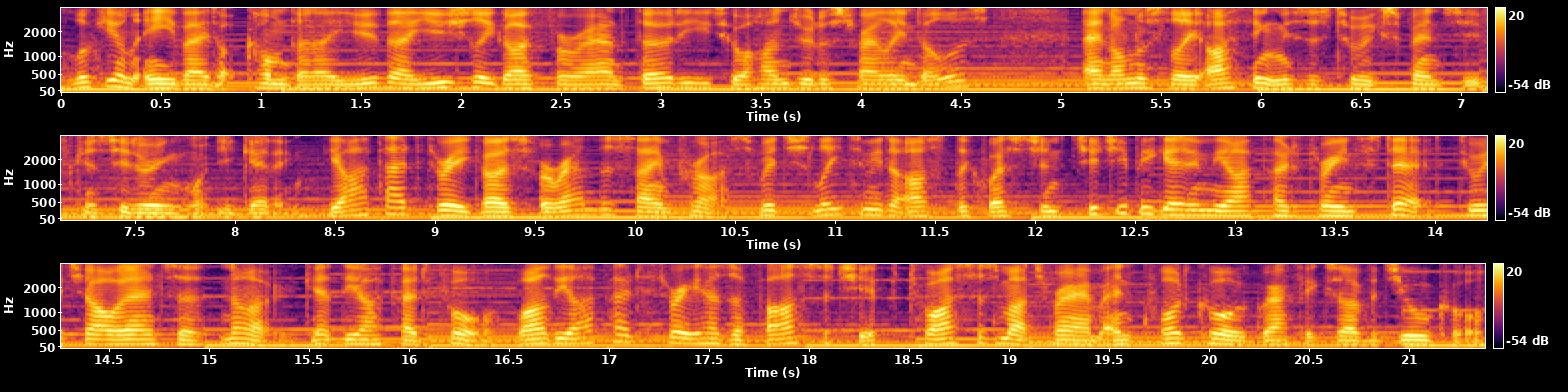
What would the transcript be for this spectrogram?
Looking on ebay.com.au, they usually go for around 30 to 100 Australian dollars and honestly I think this is too expensive considering what you're getting. The iPad 3 goes for around the same price, which leads me to ask the question, should you be getting the iPad 3 instead? To which I would answer, no, get the iPad 4. While the iPad 3 has a faster chip, twice as much RAM and quad-core graphics over dual-core,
